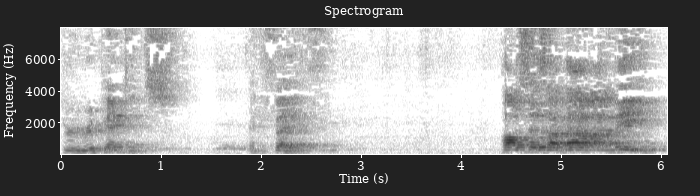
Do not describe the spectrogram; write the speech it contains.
through repentance and faith. Paul says, I bow my knee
